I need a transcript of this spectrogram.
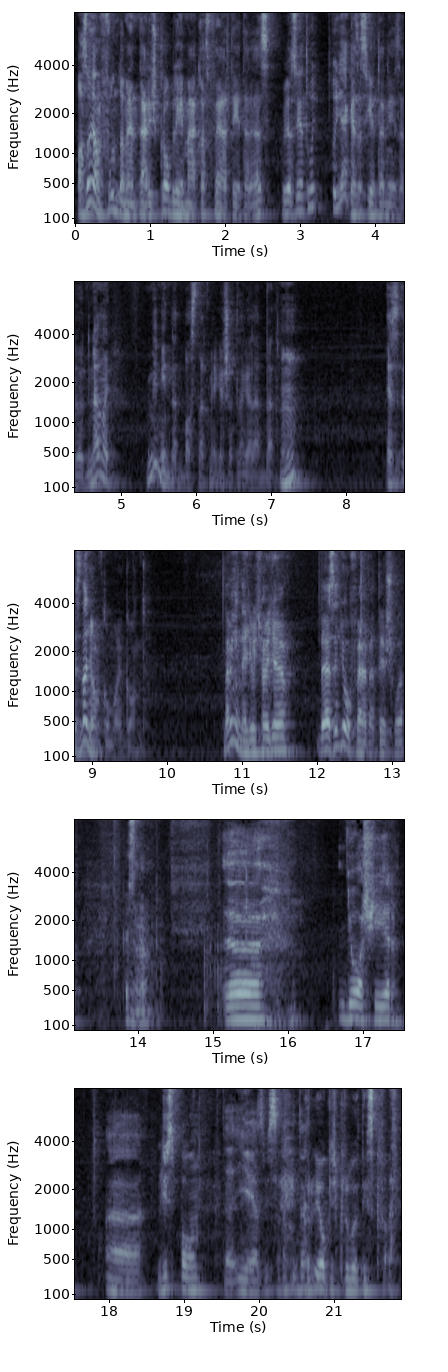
az olyan fundamentális problémákat feltételez, hogy azért úgy, úgy elkezdesz hirtelen nézelődni, nem? Hogy mi mindent basztak még esetleg el ebben. Mhm. Ez, ez nagyon komoly gond. Na mindegy, úgyhogy, de ez egy jó felvetés volt. Köszönöm. Ö, gyors hír, ö, Respawn, de ilyenhez visszatekintett. Kr- Jó kis cruelty squad.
